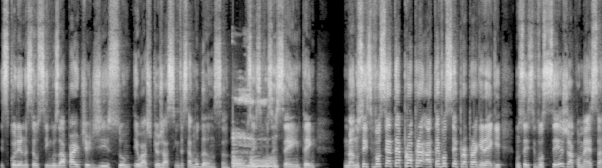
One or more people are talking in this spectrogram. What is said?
escolhendo seus singles a partir disso. Eu acho que eu já sinto essa mudança. Não sei se Uhum. vocês sentem. Mas não sei se você, até própria, até você, própria Greg, não sei se você já começa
